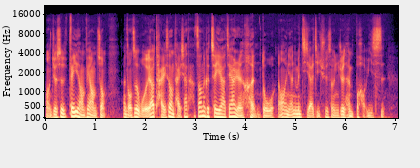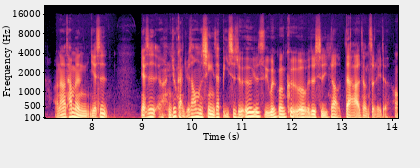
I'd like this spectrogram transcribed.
哦，就是非常非常重。那总之，我要抬上抬下，他知道那个 JR JR 人很多，然后你要那边挤来挤去的时候，你觉得很不好意思啊。然后他们也是也是，你就感觉到他们心里在鄙视，就呃，又是观光客，我的事情好大啊这样之类的。哦，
